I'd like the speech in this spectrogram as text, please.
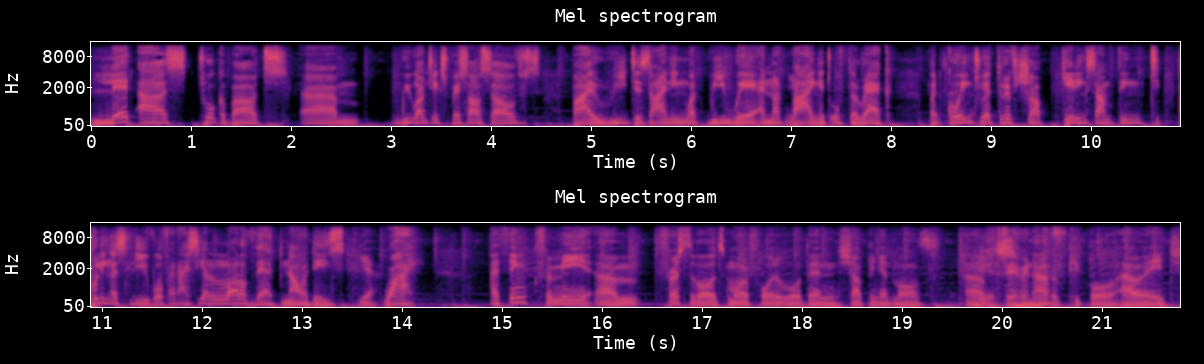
let us talk about, um, we want to express ourselves by redesigning what we wear and not yeah. buying it off the rack but exactly. going to a thrift shop, getting something, t- pulling a sleeve off, and I see a lot of that nowadays. Yeah. Why? I think for me, um, first of all, it's more affordable than shopping at malls. Uh, yes, fair for, enough. For people our age.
